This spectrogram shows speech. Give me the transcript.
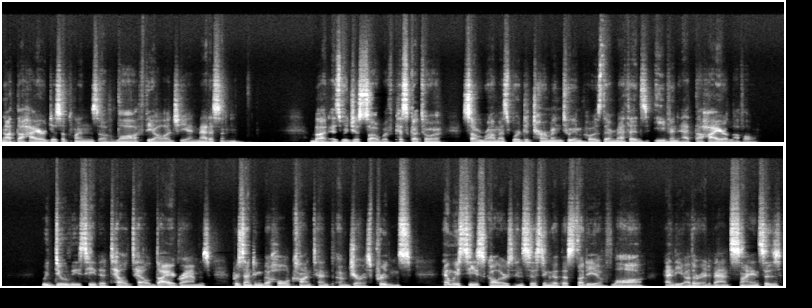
not the higher disciplines of law, theology, and medicine. But as we just saw with Piscator, some Ramists were determined to impose their methods even at the higher level we duly see the telltale diagrams presenting the whole content of jurisprudence, and we see scholars insisting that the study of law and the other advanced sciences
